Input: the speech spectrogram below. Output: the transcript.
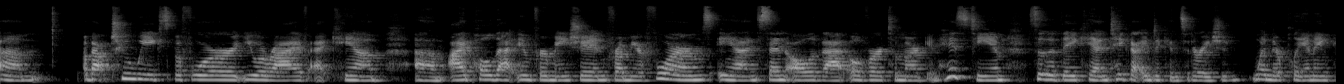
um, about two weeks before you arrive at camp, um, I pull that information from your forms and send all of that over to Marc and his team so that they can take that into consideration when they're planning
